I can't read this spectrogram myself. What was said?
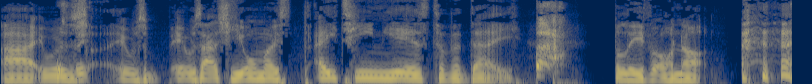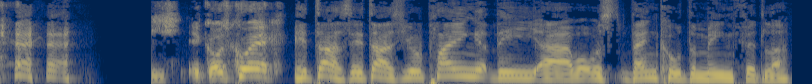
Uh, it was it was it was actually almost 18 years to the day, believe it or not. it goes quick. It does. It does. You were playing at the uh, what was then called the Mean Fiddler,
